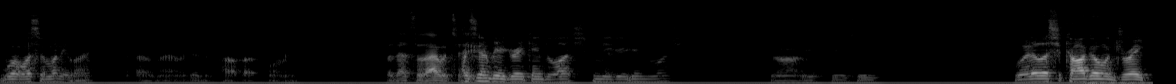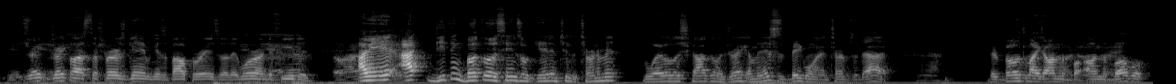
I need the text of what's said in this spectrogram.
What, what's their money line? I don't know. It doesn't pop up for me. But that's what I would take. It's gonna be a great game to watch. It's gonna be a great game to watch. Is it on ESPN too? Loyola, Chicago, and Drake. ESPN, Drake Drake lost their sure. first game against Valparaiso. They were undefeated. Ohio I mean, it, I, do you think both of those teams will get into the tournament? Loyola, Chicago, and Drake. I mean, this is a big one in terms of that. yeah. They're both like on the Chicago, on the bubble.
